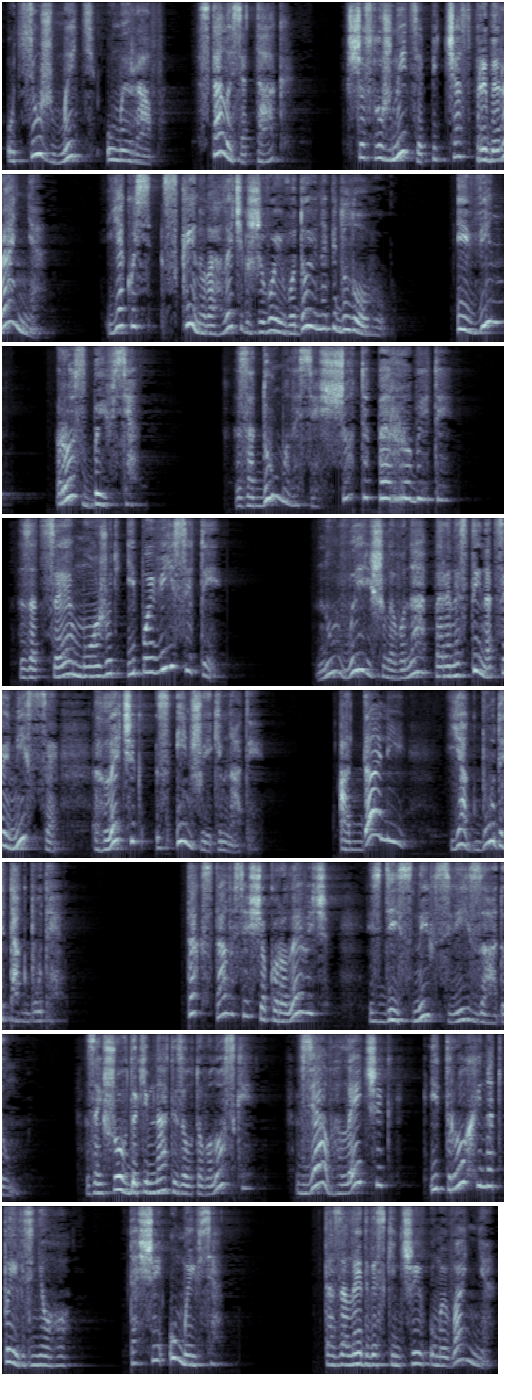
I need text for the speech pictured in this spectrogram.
у цю ж мить умирав. Сталося так, що служниця під час прибирання якось скинула глечик з живою водою на підлогу, і він розбився. Задумалася, що тепер робити. За це можуть і повісити. Ну, вирішила вона перенести на це місце глечик з іншої кімнати. А далі, як буде, так буде. Так сталося, що королевич здійснив свій задум. Зайшов до кімнати золотоволоски, взяв глечик і трохи надпив з нього, та ще й умився. Та заледве скінчив умивання,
